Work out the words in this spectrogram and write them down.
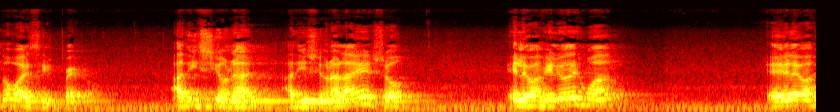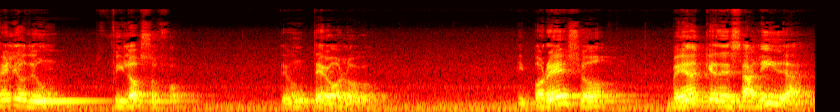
no va a decir pero, adicional, adicional a eso, el Evangelio de Juan es el Evangelio de un filósofo, de un teólogo. Y por eso, vean que de salida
